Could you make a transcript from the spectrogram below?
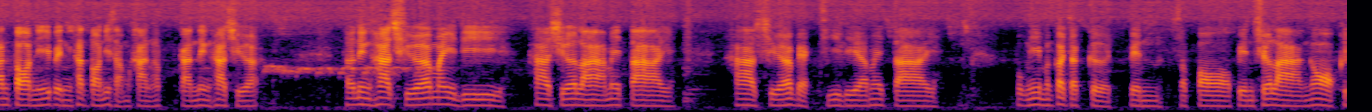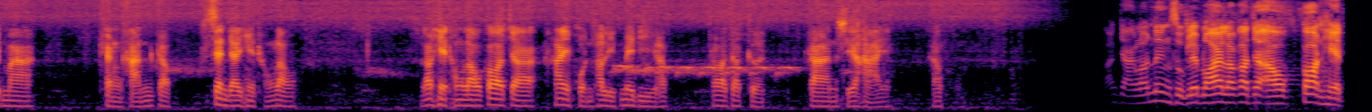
ขั้นตอนนี้เป็นขั้นตอนที่สำคัญครับ การนึ่งฆ่าเชื้อ ถ้านึ่งฆ่าเชื้อไม่ดีฆ่าเชื้อราไม่ตายฆ่าเชื้อแบคทีเรียไม่ตาย พวกนี้มันก็จะเกิดเป็นสปอร์เป็นเชื้อรางอกขึ้นมา แข่งขันกับเส้นใยเห็ดของเรา แล้วเห็ดของเราก็จะให้ผลผลิตไม่ดีครับ ก็จะเกิดการเสียหายครับ หลังจากเรานึ่งสุกเรียบร้อยเราก็จะเอาก้อนเห็ด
